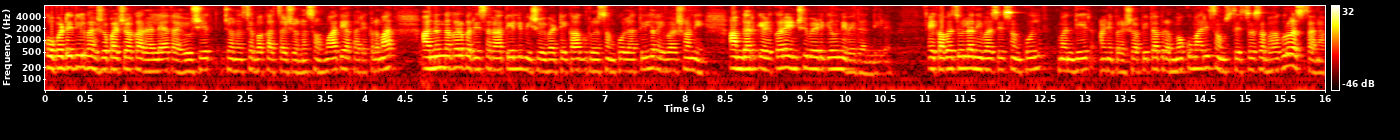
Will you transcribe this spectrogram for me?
कोपट येथील भाजपाच्या कार्यालयात आयोजित जनसेवकाचा जनसंवाद या कार्यक्रमात आनंदनगर परिसरातील विजयवाटिका गृहसंकुलातील रहिवाशांनी आमदार केळकर यांची भेट घेऊन निवेदन दिले. एका बाजूला निवासी संकुल मंदिर आणि प्रजापिता ब्रह्मकुमारी संस्थेचं सभागृह असताना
